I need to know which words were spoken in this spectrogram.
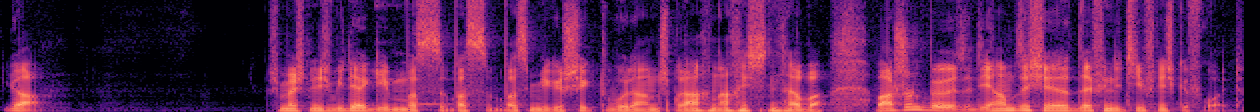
Ja, ich möchte nicht wiedergeben, was, was, was mir geschickt wurde an Sprachnachrichten, aber war schon böse. Die haben sich äh, definitiv nicht gefreut.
